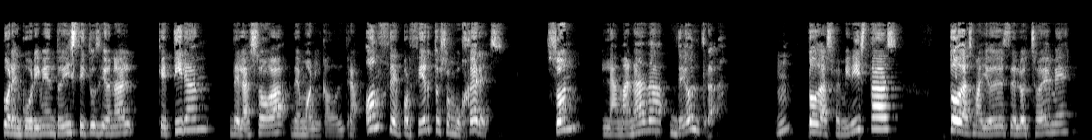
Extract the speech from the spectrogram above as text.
por encubrimiento institucional que tiran de la soga de Mónica Oltra. 11, por cierto, son mujeres. Son la manada de Oltra. ¿Mm? Todas feministas, todas mayores del 8M,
